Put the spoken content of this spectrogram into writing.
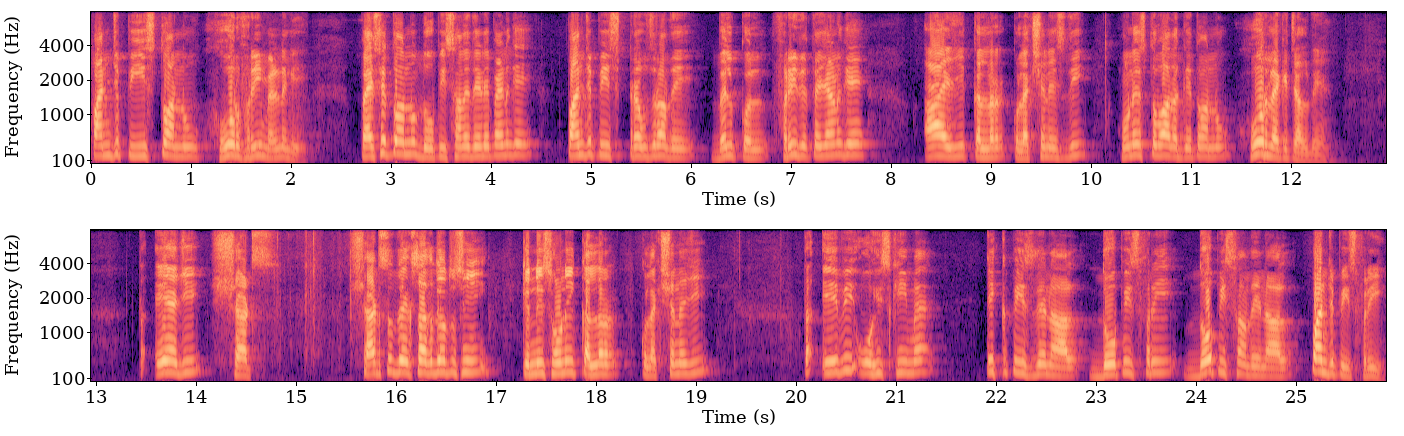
ਪੰਜ ਪੀਸ ਤੁਹਾਨੂੰ ਹੋਰ ਫ੍ਰੀ ਮਿਲਣਗੇ। ਪੈਸੇ ਤੁਹਾਨੂੰ ਦੋ ਪੀਸਾਂ ਦੇ ਦੇਣੇ ਪੈਣਗੇ, ਪੰਜ ਪੀਸ ਟਰਾਊਜ਼ਰਾਂ ਦੇ ਬਿਲਕੁਲ ਫ੍ਰੀ ਦਿੱਤੇ ਜਾਣਗੇ। ਆ ਹੈ ਜੀ ਕਲਰ ਕਲੈਕਸ਼ਨ ਇਸ ਦੀ। ਹੁਣ ਇਸ ਤੋਂ ਬਾਅਦ ਅੱਗੇ ਤੁਹਾਨੂੰ ਹੋਰ ਲੈ ਕੇ ਚੱਲਦੇ ਹਾਂ। ਤਾਂ ਇਹ ਹੈ ਜੀ ਸ਼ਰਟਸ। ਸ਼ਰਟਸ ਦੇਖ ਸਕਦੇ ਹੋ ਤੁਸੀਂ, ਕਿੰਨੀ ਸੋਹਣੀ ਕਲਰ ਕਲੈਕਸ਼ਨ ਹੈ ਜੀ। ਤਾਂ ਇਹ ਵੀ ਉਹੀ ਸਕੀਮ ਹੈ, ਇੱਕ ਪੀਸ ਦੇ ਨਾਲ ਦੋ ਪੀਸ ਫ੍ਰੀ, ਦੋ ਪੀਸਾਂ ਦੇ ਨਾਲ ਪੰਜ ਪੀਸ ਫ੍ਰੀ।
